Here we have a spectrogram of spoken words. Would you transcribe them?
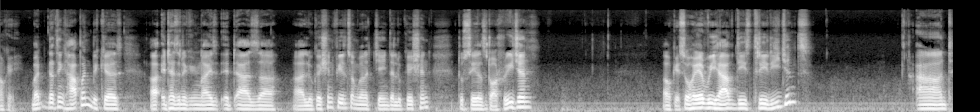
Okay but nothing happened because uh, it hasn't recognized it as a uh, location field so i'm going to change the location to sales dot region. Okay so here we have these three regions and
